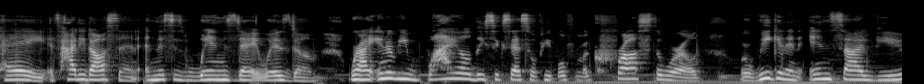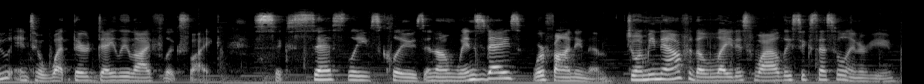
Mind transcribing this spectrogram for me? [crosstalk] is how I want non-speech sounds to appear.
Hey, it's Heidi Dawson, and this is Wednesday Wisdom, where I interview wildly successful people from across the world, where we get an inside view into what their daily life looks like. Success leaves clues, and on Wednesdays, we're finding them. Join me now for the latest wildly successful interview.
